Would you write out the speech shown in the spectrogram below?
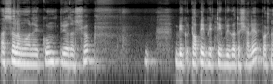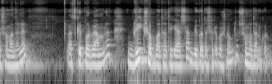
আসসালামু আলাইকুম, প্রিয় দর্শক। টপিক ভিত্তিক বিগত সালের প্রশ্ন সমাধানের, আজকের পর্বে আমরা গ্রিক সভ্যতা থেকে আসা বিগত সালের প্রশ্নগুলো সমাধান করব।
